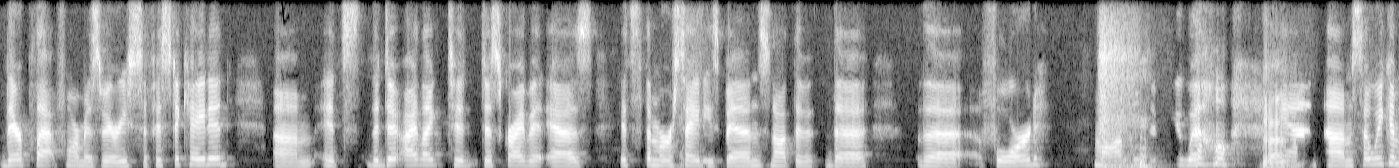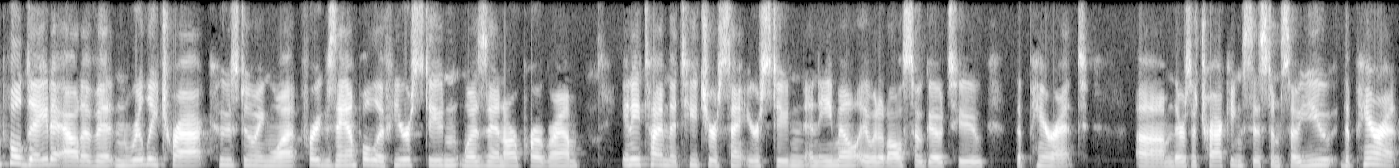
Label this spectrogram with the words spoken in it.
their platform is very sophisticated. Um, it's the I like to describe it as it's the Mercedes Benz, not the the the Ford model, if you will. Yeah. And um, so we can pull data out of it and really track who's doing what. For example, if your student was in our program, anytime the teacher sent your student an email, it would also go to the parent. Um, there's a tracking system. So you, the parent,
